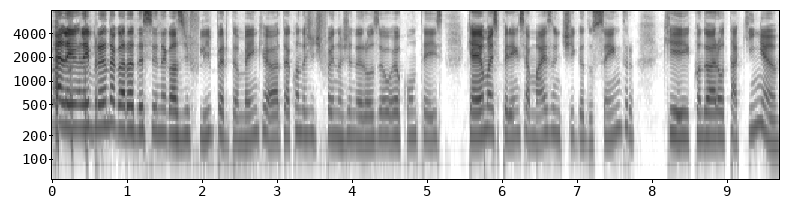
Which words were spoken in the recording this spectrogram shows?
É, lem- lembrando agora desse negócio de flipper também, que até quando a gente foi no Generoso eu, eu contei isso, que aí é uma experiência mais antiga do centro, que quando eu era otaquinha,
